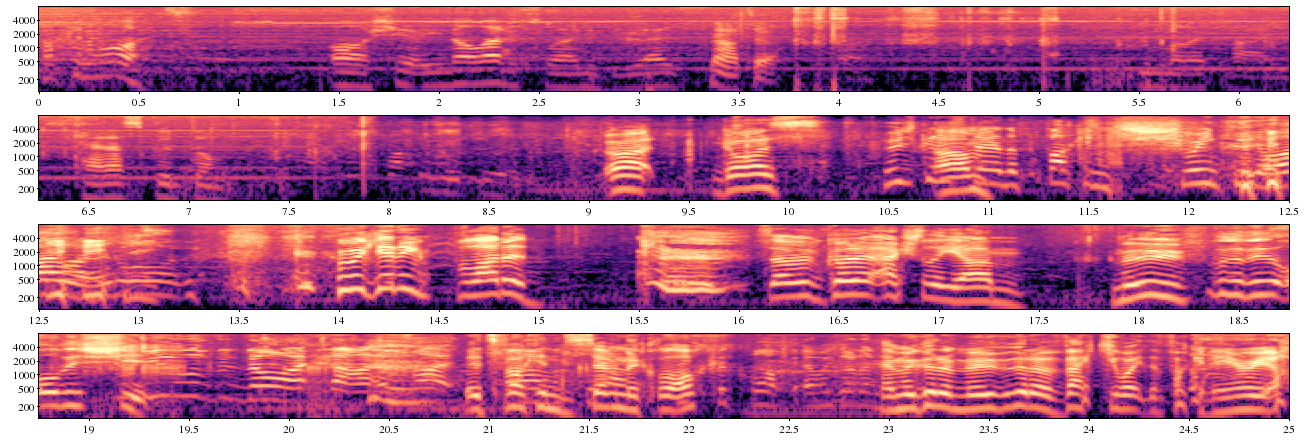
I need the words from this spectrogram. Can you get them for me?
Fucking what? Oh shit, you're not allowed to swear in your videos. No, it's alright. Okay, that's good, Dom. Alright, guys, Who's gonna Um, stay on the fucking shrinking island? we're getting flooded. so we've got to actually um move. Look at this, all this shit. Middle of the night. Nah, it's like It's fucking 7 o'clock. O'clock, and we gotta. And we've got to move, we've got to evacuate the fucking area.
